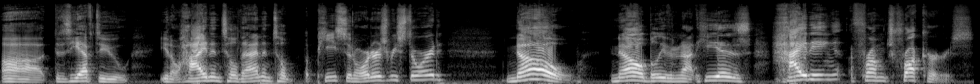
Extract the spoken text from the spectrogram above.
Uh, does he have to you know hide until then, until peace and order is restored? No, no, believe it or not, he is hiding from truckers.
